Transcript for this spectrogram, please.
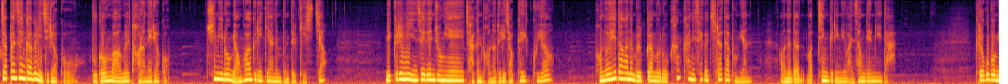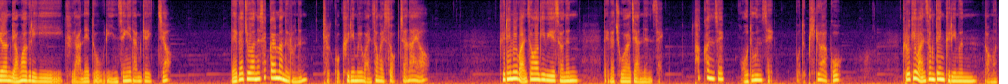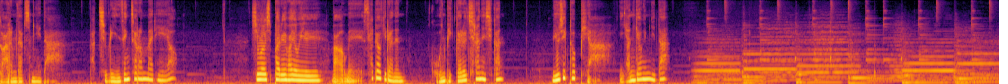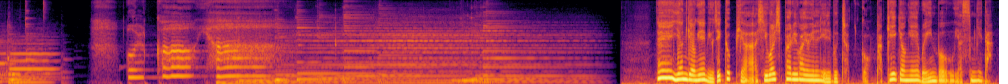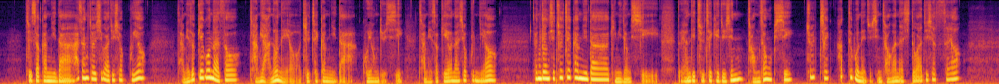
복잡한 생각을 잊으려고 무거운 마음을 덜어내려고 취미로 명화 그리기 하는 분들 계시죠? 밑그림이 인쇄된 종이에 작은 번호들이 적혀 있고요. 번호에 해당하는 물감으로 칸칸이 색을 칠하다 보면 어느덧 멋진 그림이 완성됩니다. 그러고 보면 명화 그리기 그 안에도 우리 인생이 담겨 있죠? 내가 좋아하는 색깔만으로는 결코 그림을 완성할 수 없잖아요. 그림을 완성하기 위해서는 내가 좋아하지 않는 색, 탁한 색, 어두운 색 모두 필요하고 그렇게 완성된 그림은 너무도 아름답습니다. 마치 우리 인생처럼 말이에요. 10월 18일 화요일 마음의 새벽이라는 고운 빛깔을 칠하는 시간 뮤직토피아 이현경입니다. 네, 이현경의 뮤직토피아 10월 18일 화요일 1부 첫 곡 박혜경의 레인보우였습니다. 출석합니다. 하상철 씨 와주셨고요. 잠에서 깨고 나서 잠이 안 오네요. 출첵합니다. 고영규 씨 잠에서 깨어나셨군요. 현경 씨 출첵합니다. 김희정 씨, 또 현디 출첵해주신 정성욱 씨, 출첵 하트 보내주신 정하나 씨도 와주셨어요.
